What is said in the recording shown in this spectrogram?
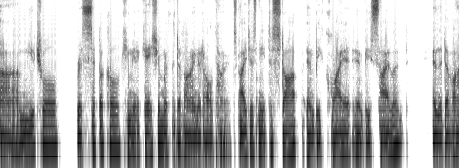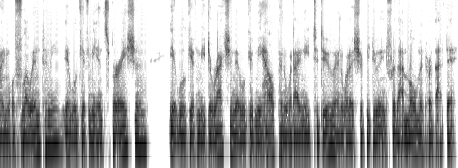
uh, mutual, reciprocal communication with the divine at all times. I just need to stop and be quiet and be silent, and the divine will flow into me. It will give me inspiration. It will give me direction. It will give me help and what I need to do and what I should be doing for that moment or that day.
